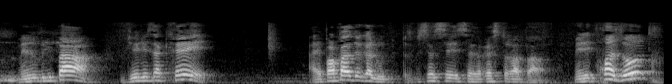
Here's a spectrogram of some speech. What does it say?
Mais n'oublie pas, Dieu les a créés. Ah, il parle pas de galoute, parce que ça, ça restera pas. Mais les trois autres,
